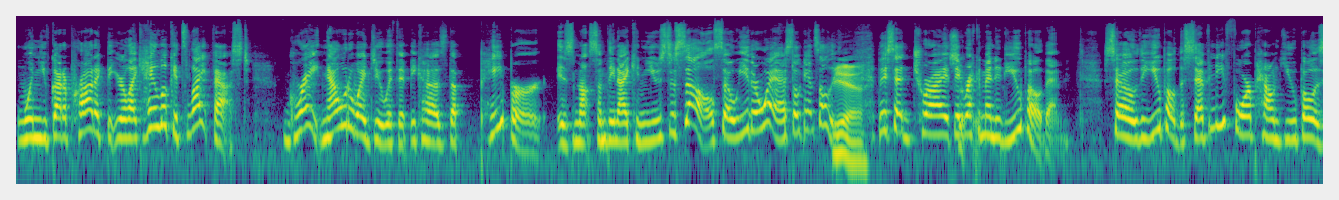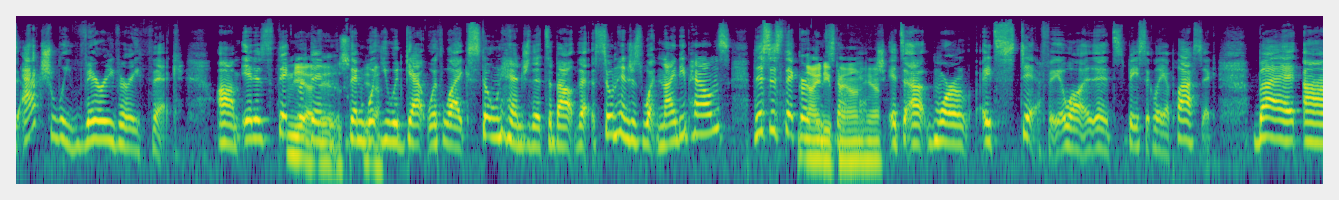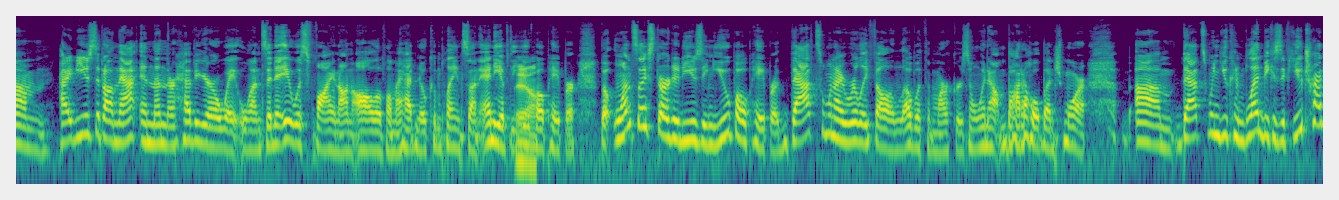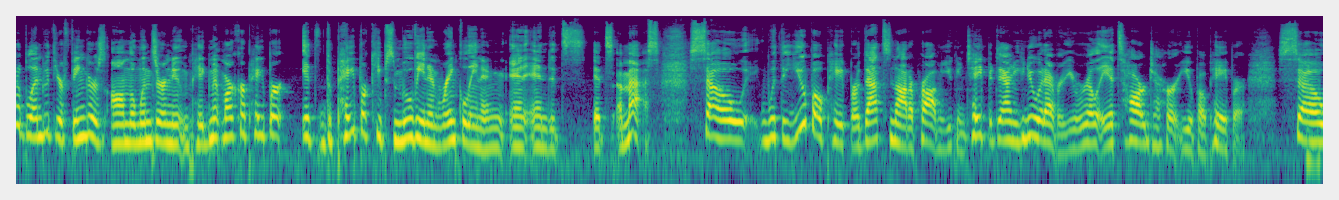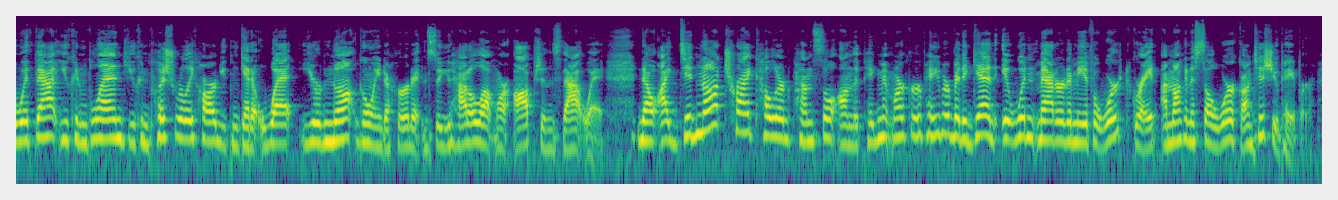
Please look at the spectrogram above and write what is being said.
when you've got a product that you're like, hey, look, it's light fast. Great. Now what do I do with it? Because the paper is not something I can use to sell. So either way, I still can't sell it. Yeah. They said try. They recommended Yupo then. So the Yupo, the seventy-four pound Yupo, is actually very, very thick. Um, it is thicker Yeah, than is, than what you would get with like Stonehenge. That's about that. Stonehenge is what ninety pounds. This is thicker 90 than pound, Stonehenge. yeah. It's uh, more. It's stiff. It- well, it's basically a plastic. But um, i've used it on that, and then their heavier weight ones, and it was fine on all of them. I had no complaints on any of the Yeah. Yupo paper. But once I started using Yupo paper, that's when I really fell in love with the markers and went out and bought a whole bunch more. Um, that's when you can blend because if you try to blend with your fingers on the Winsor Newton pigment marker paper, it the paper keeps moving and wrinkling and, and, and it's it's a mess. So with the Yupo paper, that's not a problem. You can tape it down, you can do whatever. You really it's hard to hurt Yupo paper. So with that, you can blend, you can push really hard, you can get it wet. You're not going to hurt it, and so you had a lot more options that way. Now I did not try colored pencil on the pigment marker paper, but again, it wouldn't matter to me if it worked great. I'm not going to sell work on tissue paper.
